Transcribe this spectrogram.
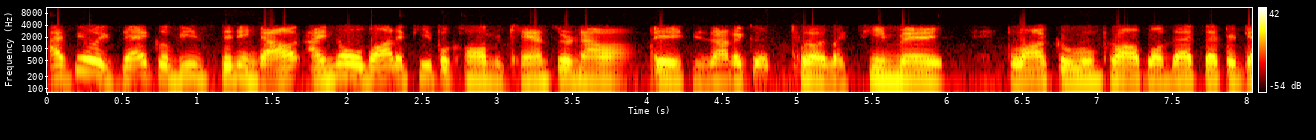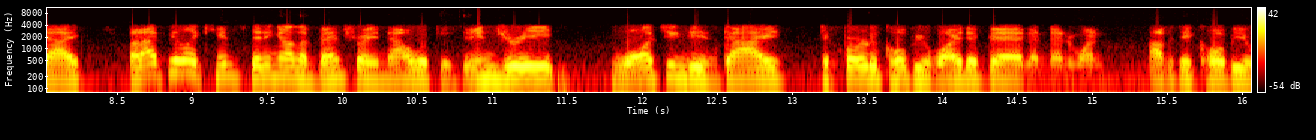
I feel like Zach LaVine's sitting out. I know a lot of people call him a cancer nowadays. He's not a good like teammate, locker room problem, that type of guy. But I feel like him sitting on the bench right now with his injury, watching these guys defer to Coby White a bit, and then when obviously Coby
